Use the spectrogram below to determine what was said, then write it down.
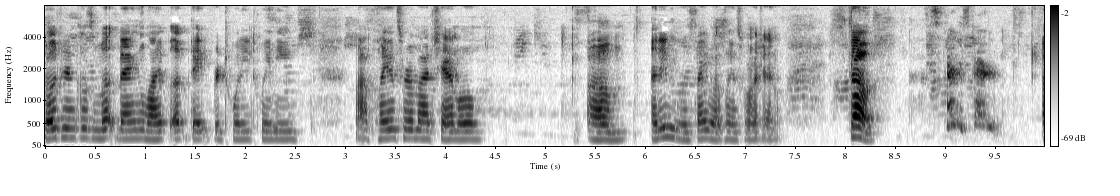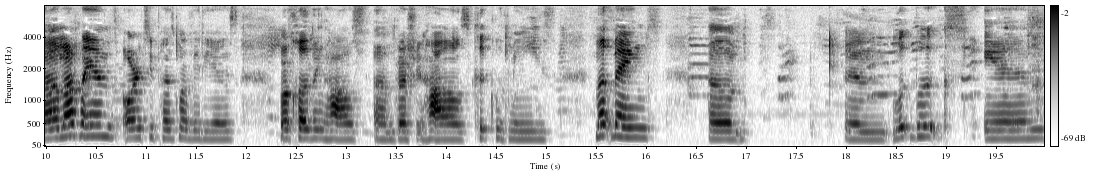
Bojangles Mukbang Life Update for 2020. My plans for my channel. Um, I didn't even say my plans for my channel. So, skirt, skirt. Uh, my plans are to post more videos, more clothing hauls, um, grocery hauls, cook with me's, mukbangs, um, and lookbooks, and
